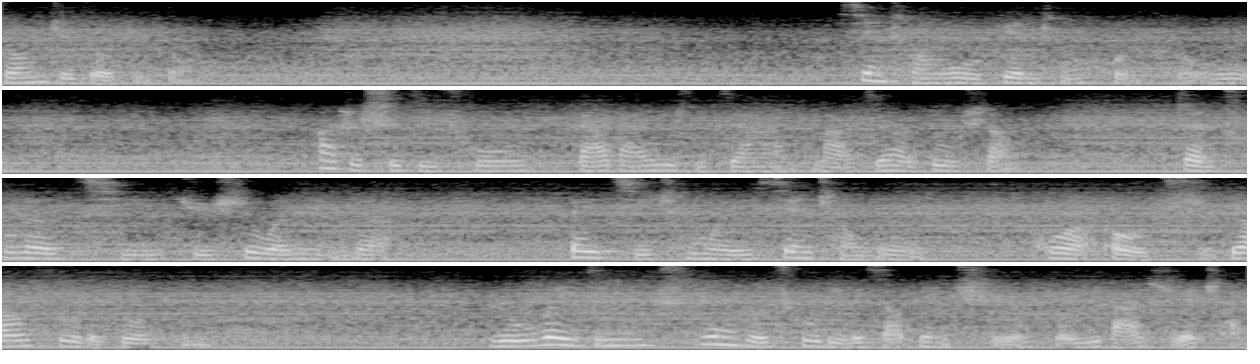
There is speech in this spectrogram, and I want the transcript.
装置作品中，现成物变成混合物。二十世纪初，达达艺术家马吉尔·杜尚。展出了其举世闻名的、被其称为现成物或偶池雕塑的作品，如未经任何处理的小便池和一把雪铲。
